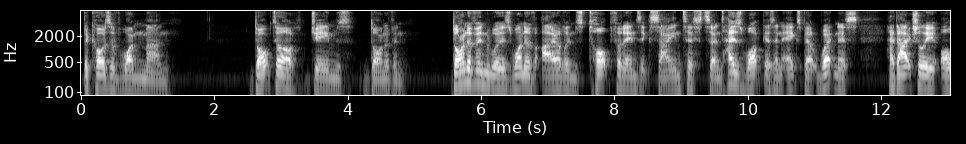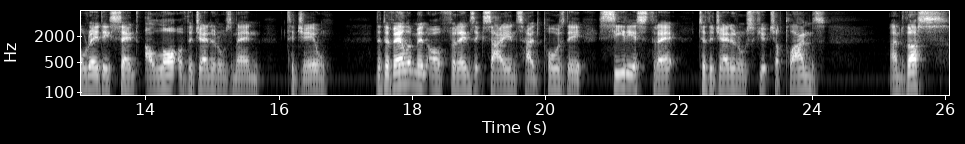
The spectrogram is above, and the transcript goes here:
because of one man Dr. James Donovan. Donovan was one of Ireland's top forensic scientists, and his work as an expert witness had actually already sent a lot of the general's men to jail. The development of forensic science had posed a serious threat to the general's future plans. And thus,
